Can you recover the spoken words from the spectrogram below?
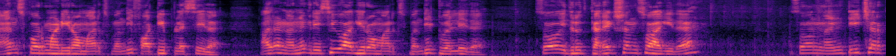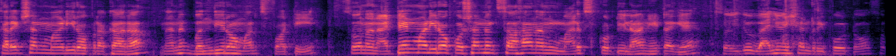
ನಾನು ಸ್ಕೋರ್ ಮಾಡಿರೋ ಮಾರ್ಕ್ಸ್ ಬಂದು ಫಾರ್ಟಿ ಪ್ಲಸ್ ಇದೆ. ಆದರೆ ನನಗೆ ರಿಸೀವ್ ಆಗಿರೋ ಮಾರ್ಕ್ಸ್ ಬಂದು ಟ್ವೆಲ್ ಇದೆ. ಸೊ ಇದ್ರದ್ದು ಕರೆಕ್ಷನ್ಸು ಆಗಿದೆ. ಸೊ ನನ್ನ ಟೀಚರ್ ಕರೆಕ್ಷನ್ ಮಾಡಿರೋ ಪ್ರಕಾರ ನನಗೆ ಬಂದಿರೋ ಮಾರ್ಕ್ಸ್ ಫಾರ್ಟಿ. ಸೊ ನಾನು ಅಟೆಂಡ್ ಮಾಡಿರೋ ಕ್ವಶನ್ಗೆ ಸಹ ನನಗೆ ಮಾರ್ಕ್ಸ್ ಕೊಟ್ಟಿಲ್ಲ ನೀಟಾಗೆ. ಸೊ ಇದು ವ್ಯಾಲ್ಯೂಯೇಷನ್ ರಿಪೋರ್ಟು. ಸೊ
